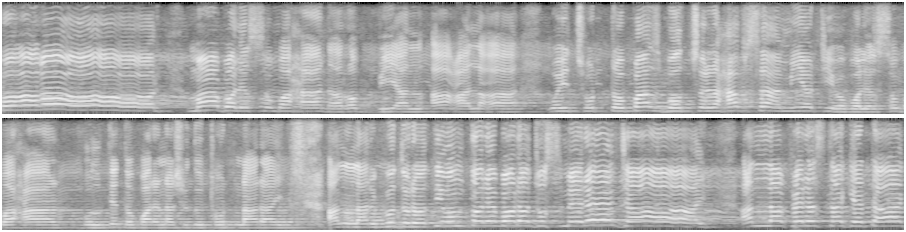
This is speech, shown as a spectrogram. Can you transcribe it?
পর মা বলে, সুবাহান রব্বিয়াল আলা। ওই ছোট্ট পাঁচ বছরের হাফসা মেয়েটিও বলে, সুবাহান। বলতে তো পারে না, শুধু ঠোঁট নাড়াই আল্লাহর কুদরতি অন্তরে বড় জুস মেরে যায়। আল্লাহ ফেরেস্তাকে ডাক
